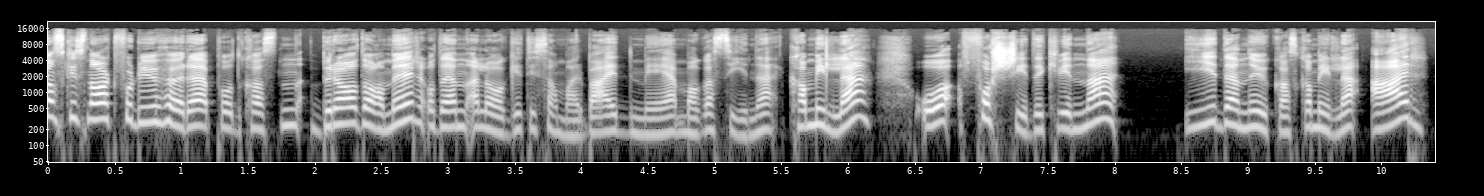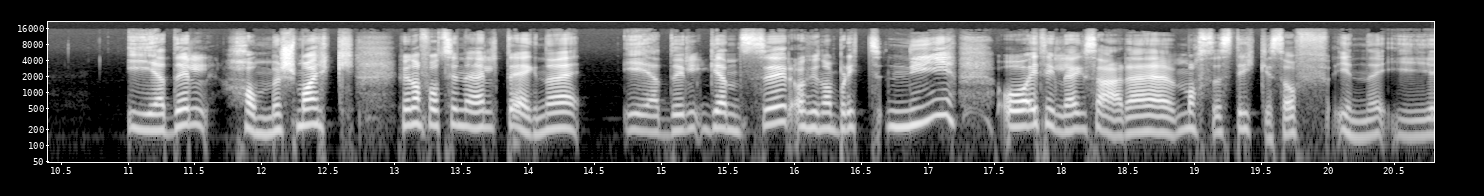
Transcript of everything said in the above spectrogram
Ganske snart får du høre podkasten Bra damer, og den er laget i samarbeid med magasinet Kamille. Og forsidekvinne i denne ukas Kamille er Edel Hammersmark. Hun har fått sin helt egne edelgenser, og hun har blitt ny. Og i tillegg så er det masse strikkestoff inne i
